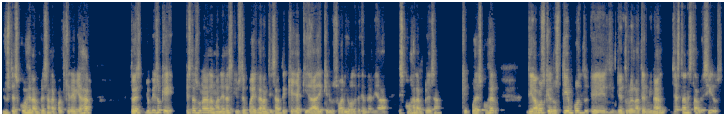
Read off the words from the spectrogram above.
y usted escoge la empresa en la cual quiere viajar. Entonces, yo pienso que esta es una de las maneras que usted puede garantizar de que haya equidad, de que el usuario en realidad escoja la empresa que puede escoger. Digamos que los tiempos eh, dentro de la terminal ya están establecidos.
